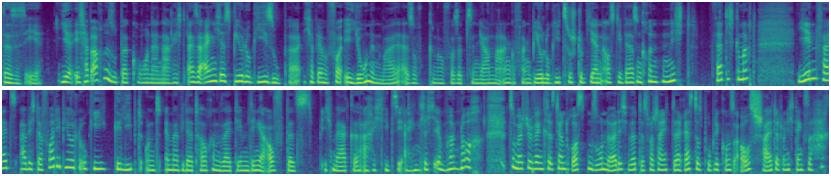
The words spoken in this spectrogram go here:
Das ist eh. Hier, ich habe auch eine super Corona-Nachricht. Also eigentlich ist Biologie super. Ich habe ja vor Äonen mal, also genau vor 17 Jahren mal angefangen, Biologie zu studieren, aus diversen Gründen nicht fertig gemacht. Jedenfalls habe ich davor die Biologie geliebt und immer wieder tauchen seitdem Dinge auf, dass ich merke, ach, ich liebe sie eigentlich immer noch. Zum Beispiel, wenn Christian Drosten so nerdig wird, dass wahrscheinlich der Rest des Publikums ausschaltet und ich denke so, ach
